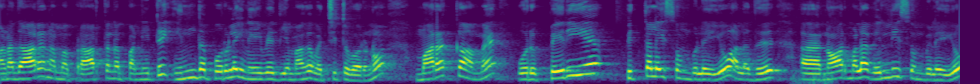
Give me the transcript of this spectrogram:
மனதார நம்ம பிரார்த்தனை பண்ணிட்டு இந்த பொருளை நைவேத்தியமாக வச்சுட்டு வரணும். மறக்காம ஒரு பெரிய பித்தளை சொம்புலேயோ அல்லது நார்மலாக வெள்ளி சொம்புலேயோ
